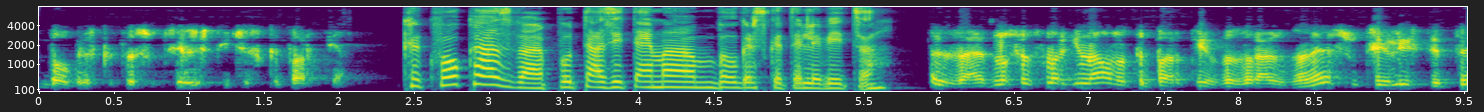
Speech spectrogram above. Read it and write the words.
Българската социалистическа партия. Какво казва по тази тема българската левица? Заедно с маргиналната партия Възраждане, социалистите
